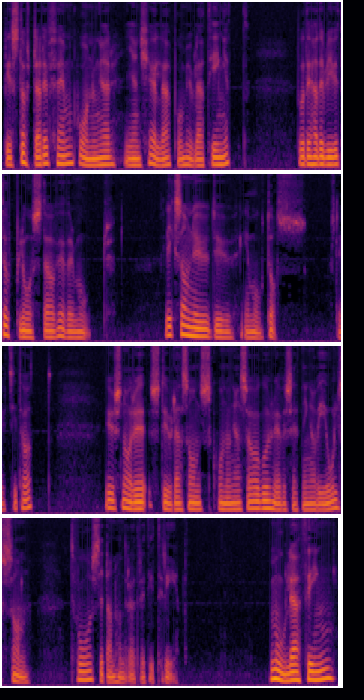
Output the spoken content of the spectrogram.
De störtade fem konungar i en källa på Mulatinget, då de hade blivit upplåsta av övermod. Liksom nu du emot oss. Slutcitat. Ur Snorre Sturlasons konungasagor, översättning av E. Olsson, 2 sidan 133. Mola Thing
